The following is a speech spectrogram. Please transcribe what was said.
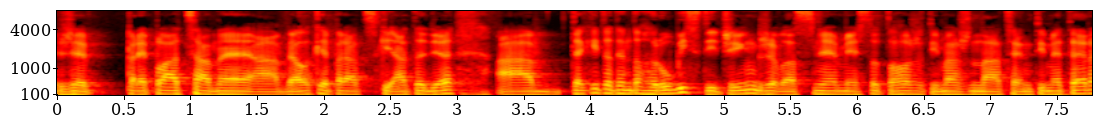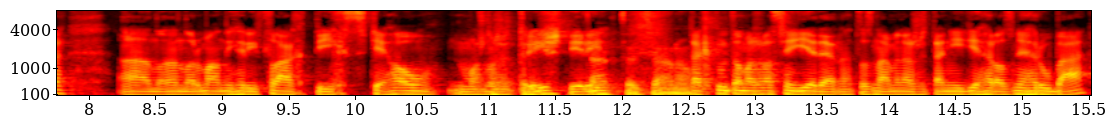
že preplácané a veľké pracky a teda. A takýto tento hrubý stitching, že vlastne miesto toho, že ty máš na centimeter no, na normálnych riflách tých stehov, možno že 3-4, Tak, to áno. tak túto máš vlastne jeden. To znamená, že tá je hrozne hrubá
